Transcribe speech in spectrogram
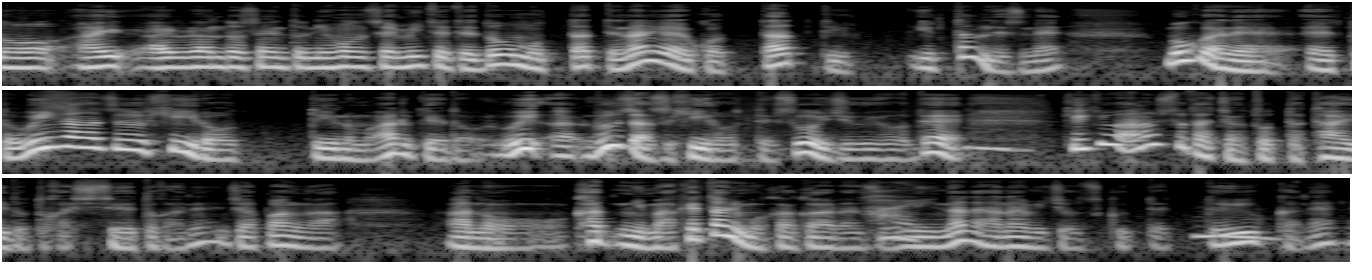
のアイアイルランド戦と日本戦見ててどう思ったって何が良かったって言言ったんですね。僕はね、えっとウィナーズヒーローっていうのもあるけどウィあルーザーズヒーローってすごい重要で、結局あの人たちが取った態度とか姿勢とかねジャパンがあのかに負けたにもかかわらず、はい。みんなで花道を作ってっていうかね、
